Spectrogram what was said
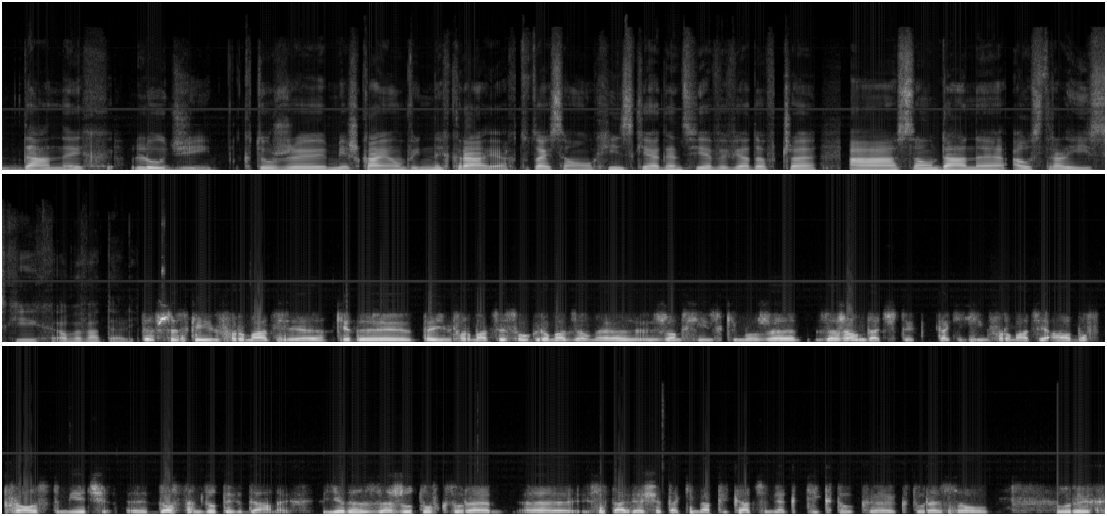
danych ludzi? Którzy mieszkają w innych krajach. Tutaj są chińskie agencje wywiadowcze, a są dane australijskich obywateli. Te wszystkie informacje, kiedy te informacje są gromadzone, rząd chiński może zażądać tych, takich informacji albo wprost mieć e, dostęp do tych danych. Jeden z zarzutów, które e, stawia się takim aplikacjom jak TikTok, e, które są, których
